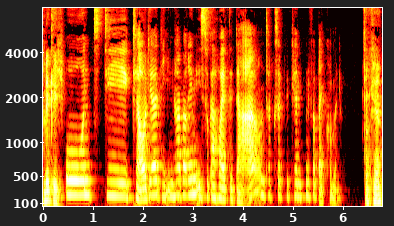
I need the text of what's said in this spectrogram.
Wirklich. Und die Claudia, die Inhaberin, ist sogar heute da und hat gesagt, wir könnten vorbeikommen. Okay.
